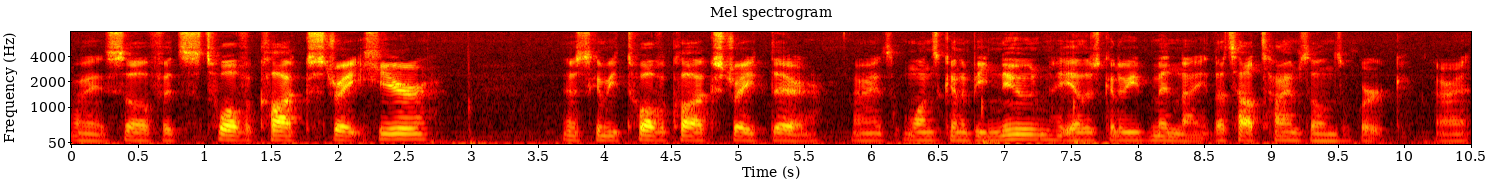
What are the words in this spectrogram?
Alright, so if it's 12 o'clock straight here, then it's going to be 12 o'clock straight there. Alright, so one's going to be noon, the other's going to be midnight. That's how time zones work. Alright.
